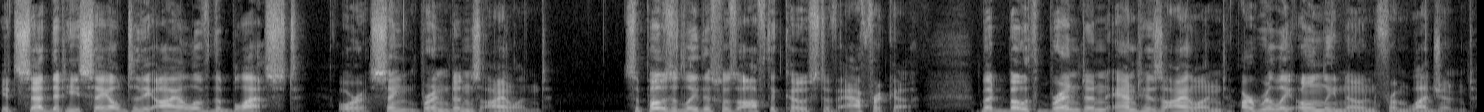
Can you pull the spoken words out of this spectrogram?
It's said that he sailed to the Isle of the Blessed, or Saint Brendan's Island. Supposedly this was off the coast of Africa, but both Brendan and his island are really only known from legend.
